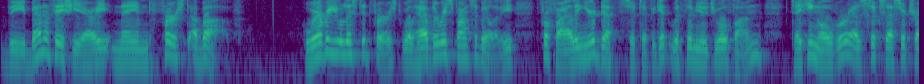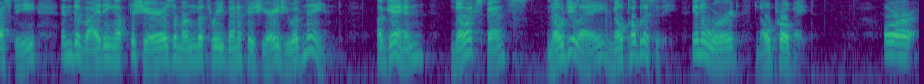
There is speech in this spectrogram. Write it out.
the beneficiary named first above. Whoever you listed first will have the responsibility for filing your death certificate with the mutual fund, taking over as successor trustee, and dividing up the shares among the three beneficiaries you have named. Again, no expense, no delay, no publicity. In a word, no probate. Or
